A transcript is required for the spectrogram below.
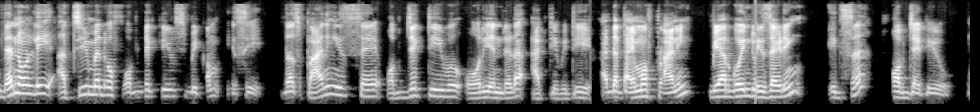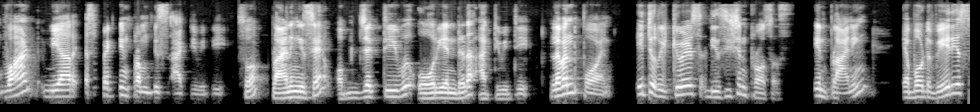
then only achievement of objectives become easy. Thus, planning is a objective oriented activity. At the time of planning, we are going to deciding its objective what we are expecting from this activity so planning is a objective oriented activity 11th point it requires decision process in planning about various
